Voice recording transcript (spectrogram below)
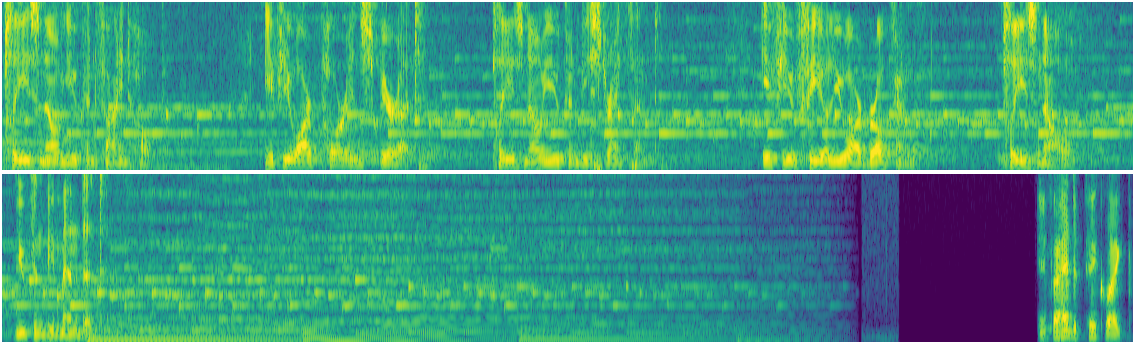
please know you can find hope. If you are poor in spirit, please know you can be strengthened. If you feel you are broken, please know you can be mended. If I had to pick like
